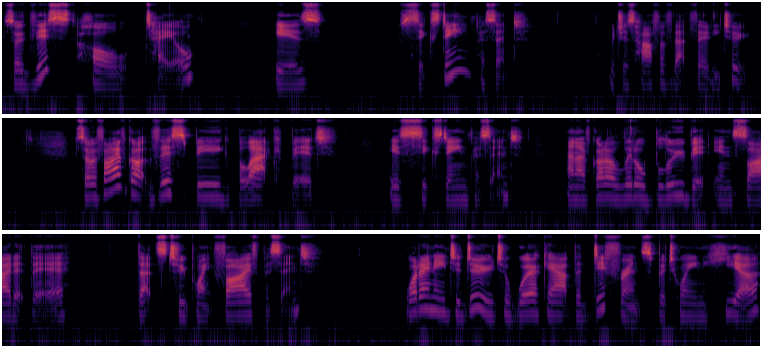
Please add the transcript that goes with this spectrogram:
So this whole tail is 16%, which is half of that 32. So if I've got this big black bit is 16%, and I've got a little blue bit inside it there that's 2.5%. What I need to do to work out the difference between here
